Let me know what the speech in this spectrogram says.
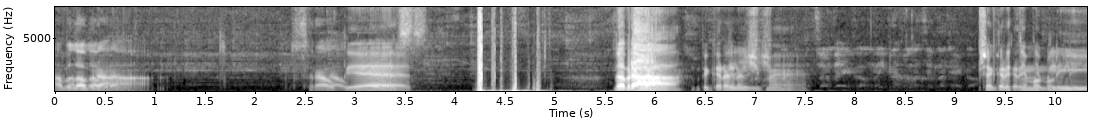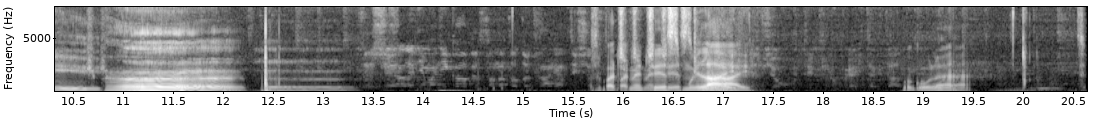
Albo dobra. Srał pies. Dobra, wygraliśmy. Przegrać nie mogliśmy. Zobaczmy, czy jest mój live. W ogóle. Co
